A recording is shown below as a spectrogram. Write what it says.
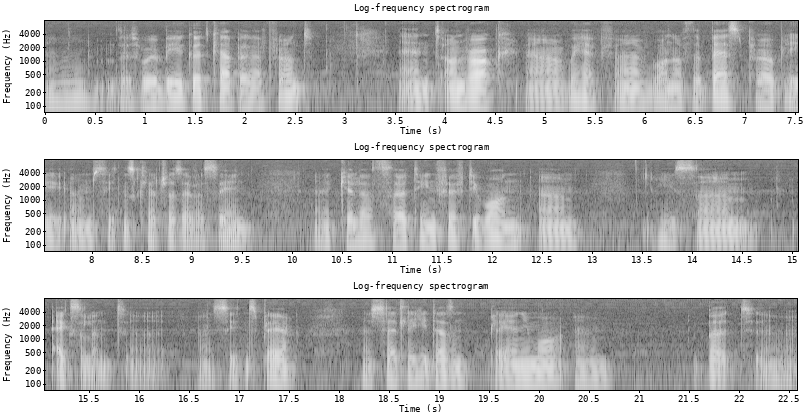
uh, this will be a good couple up front. And on rock, uh, we have uh, one of the best, probably, um, Setons Glitchers ever seen. Uh, Killer 1351. Um, he's um, excellent uh, uh, Setons player. Uh, sadly, he doesn't play anymore. Um, but uh,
